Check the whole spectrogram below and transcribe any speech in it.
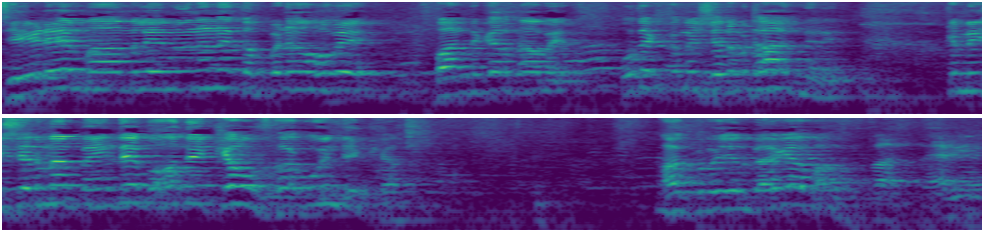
ਜਿਹੜੇ ਮਾਮਲੇ ਨੂੰ ਇਹਨਾਂ ਨੇ ਦੱਬਣਾ ਹੋਵੇ, ਬੰਦ ਕਰਨਾ ਹੋਵੇ, ਉਹਦੇ ਕਮਿਸ਼ਨ ਬਿਠਾ ਦਿੰਦੇ ਨੇ। ਕਮਿਸ਼ਨ ਮੈਂ ਬੈਂਦੇ ਬਹੁਤ ਦੇਖਿਆ, ਉਸਦਾ ਕੋਈ ਨਹੀਂ ਦੇਖਿਆ। ਆ ਕਮਿਸ਼ਨ ਬਹਿ ਗਿਆ ਬਸ ਬਸ, ਬਹਿ ਗਿਆ।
